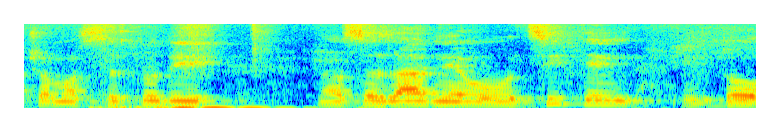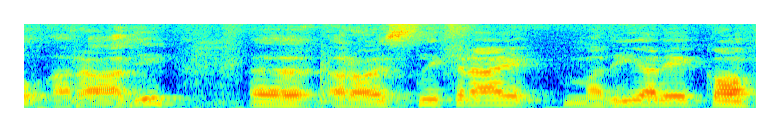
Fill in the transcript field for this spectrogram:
vračamo se tudi na vse zadnje v Citin in to radi. Eh, rojstni kraj, Marija Reko,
